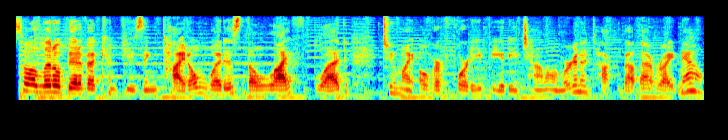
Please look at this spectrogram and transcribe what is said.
So a little bit of a confusing title. What is the lifeblood to my over 40 beauty channel? And we're gonna talk about that right now.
